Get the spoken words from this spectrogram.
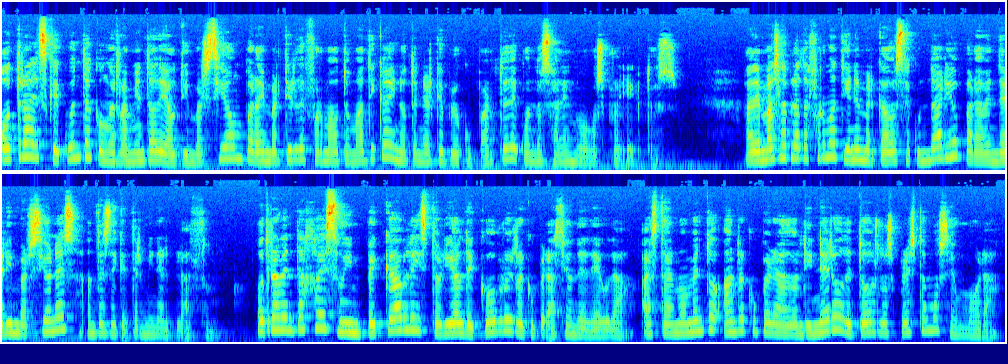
Otra es que cuenta con herramienta de autoinversión para invertir de forma automática y no tener que preocuparte de cuando salen nuevos proyectos. Además, la plataforma tiene mercado secundario para vender inversiones antes de que termine el plazo. Otra ventaja es su impecable historial de cobro y recuperación de deuda. Hasta el momento han recuperado el dinero de todos los préstamos en mora.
